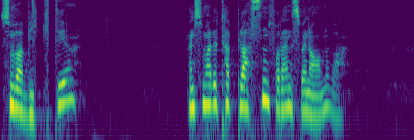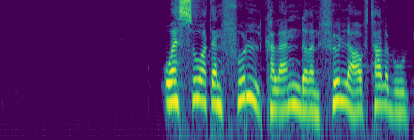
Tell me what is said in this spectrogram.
som var viktige, men som hadde tatt plassen for den Svein Arne var. Og jeg så at en full kalender, en full avtalebok,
